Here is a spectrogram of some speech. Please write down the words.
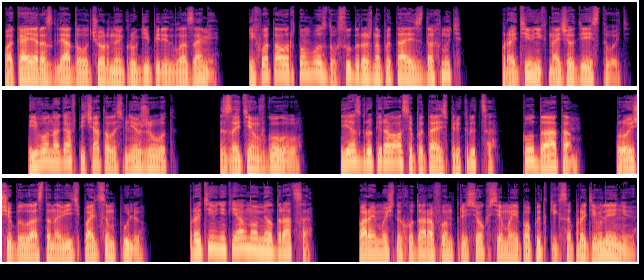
Пока я разглядывал черные круги перед глазами и хватал ртом воздух, судорожно пытаясь вдохнуть, противник начал действовать. Его нога впечаталась мне в живот, затем в голову. Я сгруппировался, пытаясь прикрыться. Куда там? Проще было остановить пальцем пулю. Противник явно умел драться. Парой мощных ударов он пресек все мои попытки к сопротивлению.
